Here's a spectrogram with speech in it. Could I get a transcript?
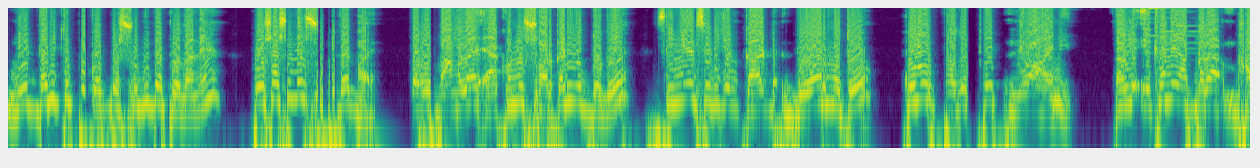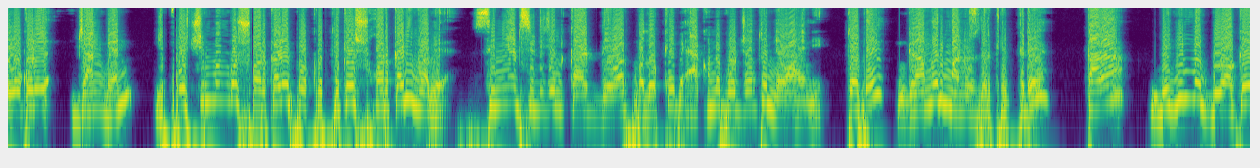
নির্ধারিত প্রকল্পের সুবিধা প্রদানে প্রশাসনের সুবিধা হয়। তবে বাংলায় এখনও সরকারি উদ্যোগে সিনিয়র সিটিজেন কার্ড দেওয়ার মতো কোনো পদক্ষেপ নেওয়া হয়নি। তাহলে এখানে আপনারা ভালো করে জানবেন যে পশ্চিমবঙ্গ সরকারের পক্ষ থেকে সরকারিভাবে সিনিয়র সিটিজেন কার্ড দেওয়ার পদক্ষেপ এখনও পর্যন্ত নেওয়া হয়নি। তবে গ্রামের মানুষদের ক্ষেত্রে তারা বিভিন্ন ব্লকে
